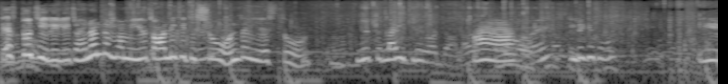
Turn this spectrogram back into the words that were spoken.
त्यस्तो झिलिली छैन नि त मम्मी यो त अलिकति सो हो नि त यस्तो यो त लाइटले गर्दा होला। देखेछ ए।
